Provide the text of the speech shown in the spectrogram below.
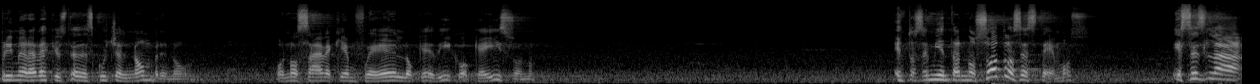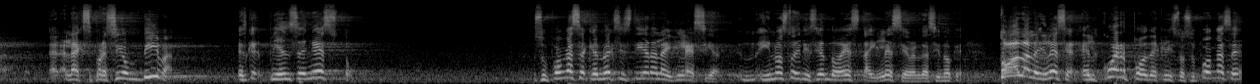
primera vez que usted escucha el nombre, ¿no? O no sabe quién fue él, lo que dijo, qué hizo, ¿no? Entonces, mientras nosotros estemos, esa es la, la expresión viva. Es que piensen esto. Supóngase que no existiera la iglesia, y no estoy diciendo esta iglesia, ¿verdad? Sino que toda la iglesia, el cuerpo de Cristo, supóngase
